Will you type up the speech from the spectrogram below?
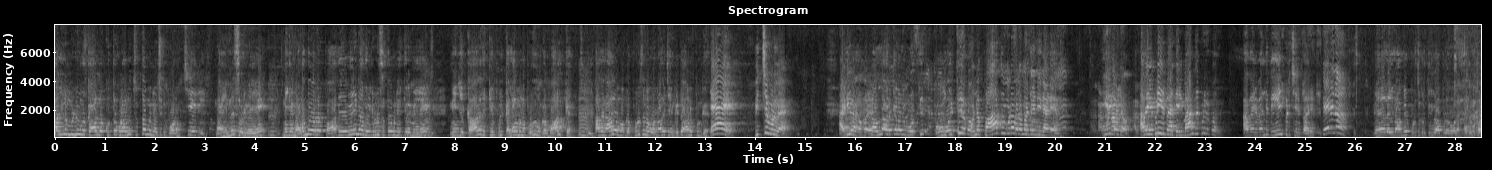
கல்லு முள்ளு உங்க கால்ல குத்தக்கூடாதுன்னு சுத்தம் பண்ணி வச்சுட்டு போனோம். சரி. நான் என்ன சொல்றேன்? நீங்க நடந்து வர்ற பாதையவே நாங்க ரெண்டு சுத்தம் பண்ணி வைக்கிறோமே நீங்க காதலிக்க போய் கல்யாணம் பண்ண போறது உங்க வாழ்க்கை. அதனால உங்க புருஷனை ஒரு நாளைக்கு என்கிட்ட அனுப்புங்க. பிச்சு விடுவேன். அடி வாங்க போறேன். நல்லா ஒத்தி உன்னை பார்க்க கூட விட மாட்டேன்டி நானு. இருக்கட்டும். அவர் எப்படி இருப்பார் தெரியுமா? எப்படி இருப்பாரு? அவர் வந்து வேல் பிடிச்சிருப்பாரு. வேலை. இல்லாம புடிச்சு திருவாப்புல ஓல கடுப்பா.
